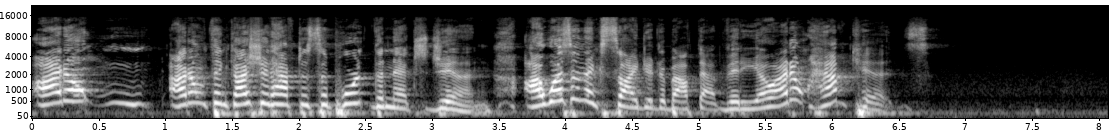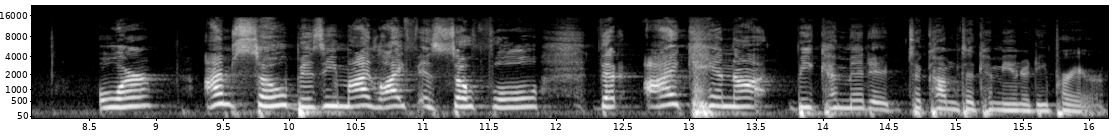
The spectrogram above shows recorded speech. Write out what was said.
I don't I don't think I should have to support the next gen. I wasn't excited about that video. I don't have kids. Or I'm so busy, my life is so full that I cannot be committed to come to community prayer.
